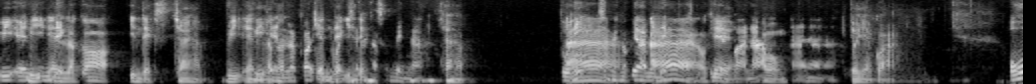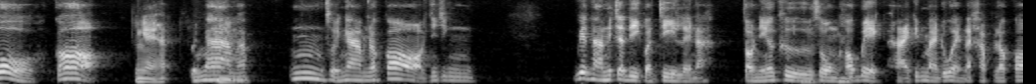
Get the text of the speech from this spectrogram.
VN VN Index แล้วก็ Index ใช่ครับ VN แล้ว VN ก็แล้วก็เขียนว่า Index ใช่ไหม Index ครับเด็กนะใช่ครับ ตัวนี้อ่าใช่ไหมครับพี่อาร์มีเด็กอ่าโอเคกว่านะครับผมอ่าตัวใหญ่กว่า โอ้ ก็ยังไงฮะสวยงามครับ อืม สวยงามแล้วก็จริง ๆ เวียดนามนี่จะดีกว่าจีนเลยนะ ตอนนี้ก็คือทรงเขาเบรกหายขึ้นมาด้วยนะครับ แล้วก็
